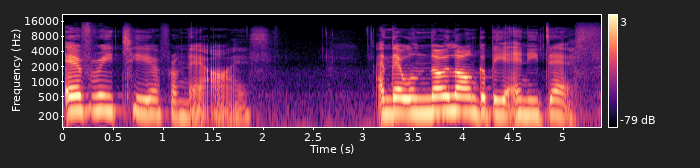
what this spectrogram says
every tear from their eyes. And there will no longer be any death.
